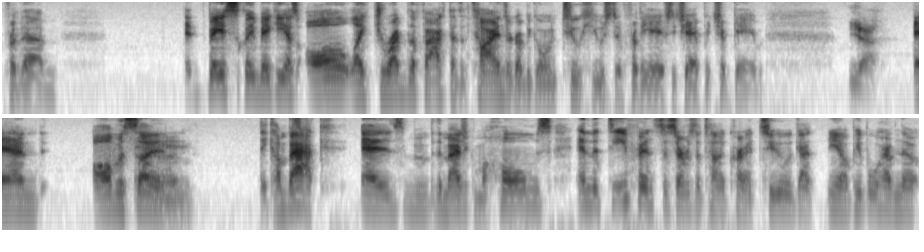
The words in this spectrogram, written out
for them. It basically making us all like dread the fact that the Titans are going to be going to Houston for the AFC Championship game. Yeah. And all of a sudden, then... they come back as the magic of Mahomes and the defense deserves a ton of credit too. We got you know people who have no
